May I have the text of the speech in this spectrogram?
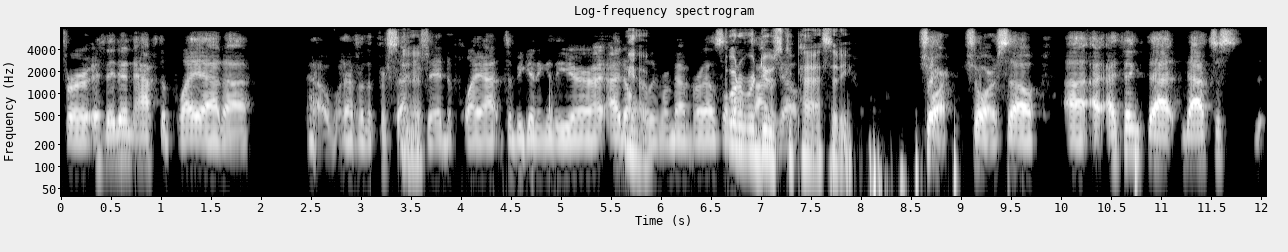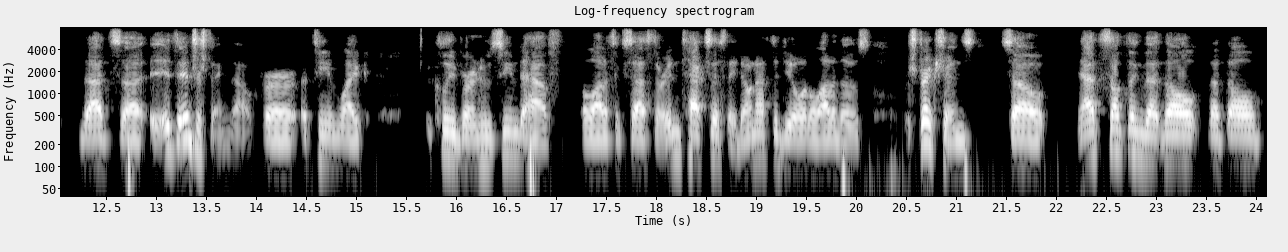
for if they didn't have to play at uh, uh, whatever the percentage yeah. they had to play at, the beginning of the year. I, I don't yeah. really remember. That was a what a reduced capacity. Sure, sure. So uh, I, I, think that that's just that's uh, it's interesting though for a team like Cleburne who seemed to have a lot of success. They're in Texas. They don't have to deal with a lot of those restrictions. So that's something that they'll that they'll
